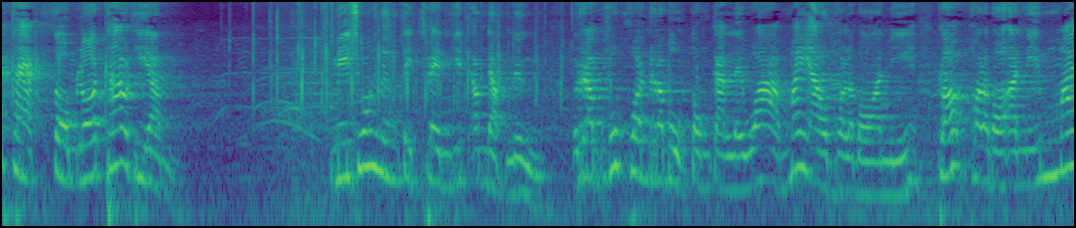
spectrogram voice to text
ชแท็กสมรสเท่าเทียม มีช่วงหนึ่งติดเทรนด์ฮิตอันดับหนึ่งระทุกคนระบุตรงกันเลยว่าไม่เอาพรบอันนี้ เพราะพรบอันนี้ไม่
